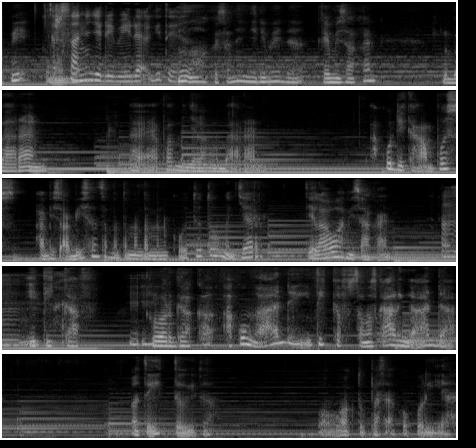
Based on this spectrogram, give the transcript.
Tapi kemudian- kesannya jadi beda gitu ya? Heeh, kesannya jadi beda. Kayak misalkan Lebaran, eh, apa menjelang Lebaran, aku di kampus abis-abisan sama teman-temanku itu tuh ngejar tilawah misalkan, Hmm, itikaf. hmm, Keluarga ke, aku nggak ada yang itikaf sama sekali nggak ada. Waktu itu gitu. Waktu pas aku kuliah,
